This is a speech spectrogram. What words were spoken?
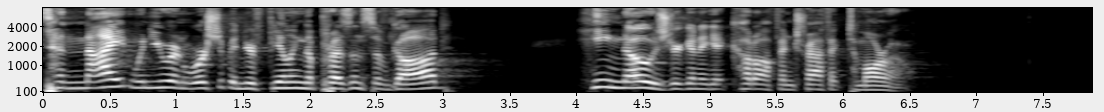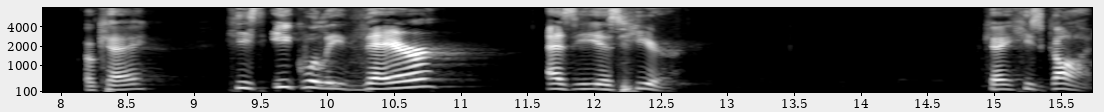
Tonight, when you are in worship and you're feeling the presence of God, He knows you're going to get cut off in traffic tomorrow. Okay? He's equally there as He is here. Okay? He's God.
